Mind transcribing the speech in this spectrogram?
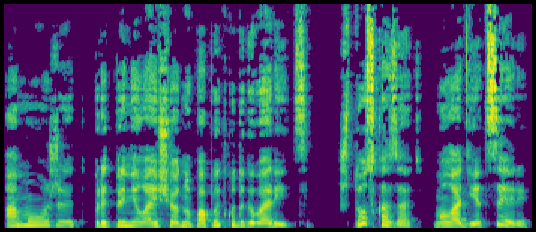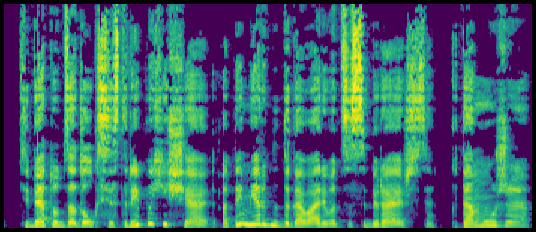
А может, предприняла еще одну попытку договориться. Что сказать? Молодец, Эри. Тебя тут за долг сестры похищают, а ты мирно договариваться собираешься. К тому же...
